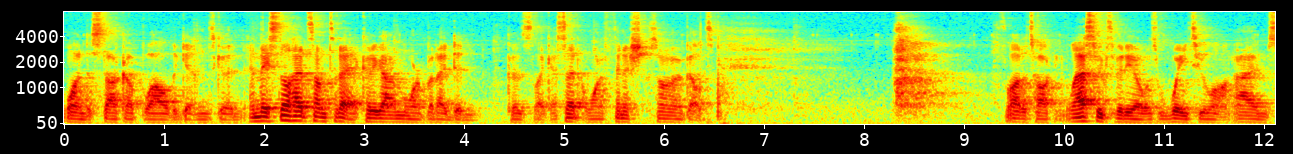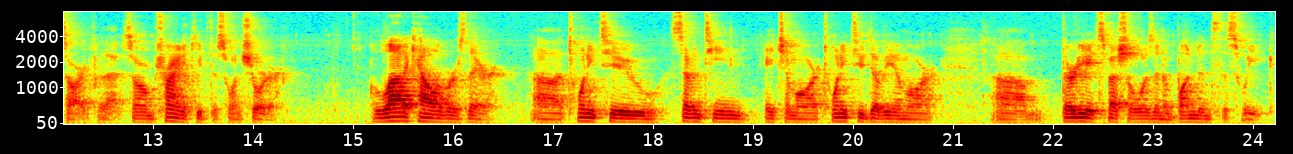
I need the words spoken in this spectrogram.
wanted to stock up while the getting's good. And they still had some today. I could have gotten more, but I didn't because, like I said, I want to finish some of my belts. A lot of talking. Last week's video was way too long. I'm sorry for that. So I'm trying to keep this one shorter. A lot of calibers there. Uh, 22, 17 HMR, 22 WMR, um, 38 special was in abundance this week.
